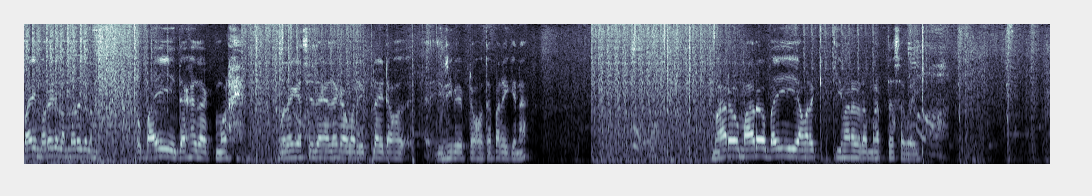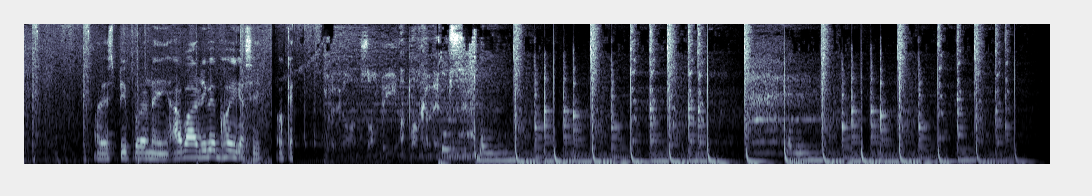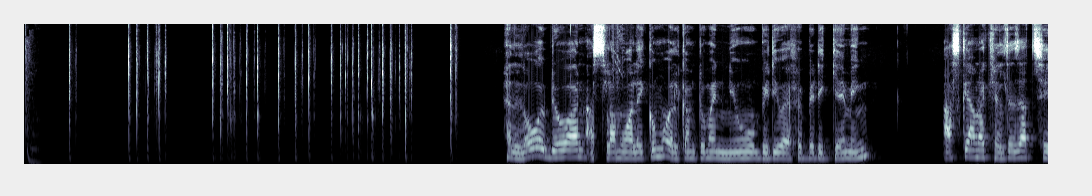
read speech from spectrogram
ভাই, মরে গেলাম মরে গেলাম। তো ভাই, দেখা যাক, মরে মরে গেছে, দেখা যাক আবার রিপ্লাইটা রিভেভটা হতে পারে কিনা। মারো মারো, ভাই, আমার কি মারাটা মারতেছে ভাই। আর এসপি পুরো নেই। আবার রিভেভ হয়ে গেছে। ওকে হ্যালো এভরিওয়ান আসসালামু আলাইকুম welcome to my new video F F B D gaming আজকে আমরা খেলতে যাচ্ছি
